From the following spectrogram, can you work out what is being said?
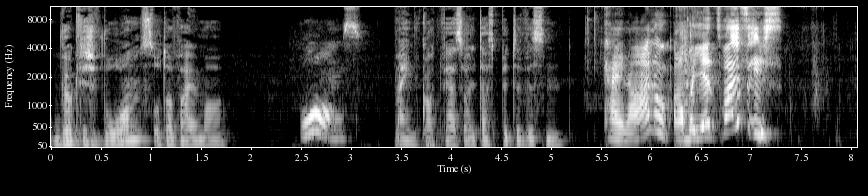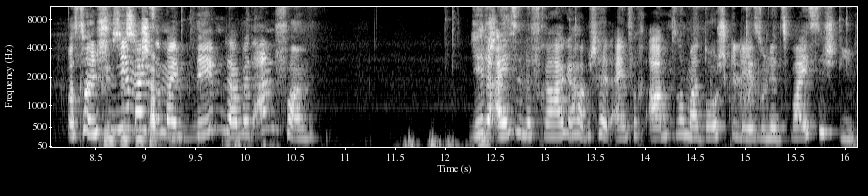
Wirklich Worms oder Weimar? Worms. Mein Gott, wer soll das bitte wissen? Keine Ahnung, aber jetzt weiß ich's. Was soll ich Sissi, jemals ich hab- in meinem Leben damit anfangen? Jede Nicht. einzelne Frage habe ich halt einfach abends nochmal durchgelesen und jetzt weiß ich die.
